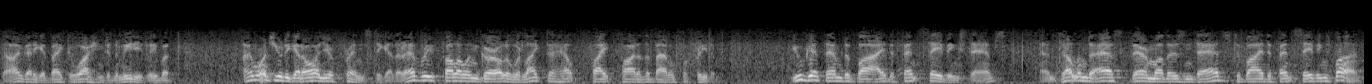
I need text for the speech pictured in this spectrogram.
Now, I've got to get back to Washington immediately, but I want you to get all your friends together, every fellow and girl who would like to help fight part of the battle for freedom. You get them to buy defense savings stamps and tell them to ask their mothers and dads to buy defense savings bonds.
